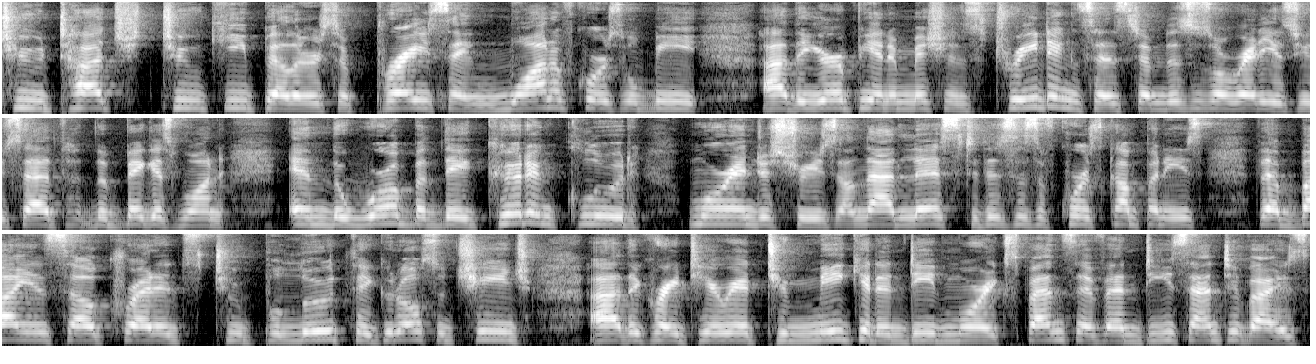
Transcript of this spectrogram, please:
to touch two key pillars of pricing. One, of course, will be uh, the European emissions trading system. This is already, as you said, the biggest one in the world, but they could include more industries on that list. This is, of course, companies that buy and sell credits to pollute. They could also change uh, the criteria to make it indeed more expensive and disincentivize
